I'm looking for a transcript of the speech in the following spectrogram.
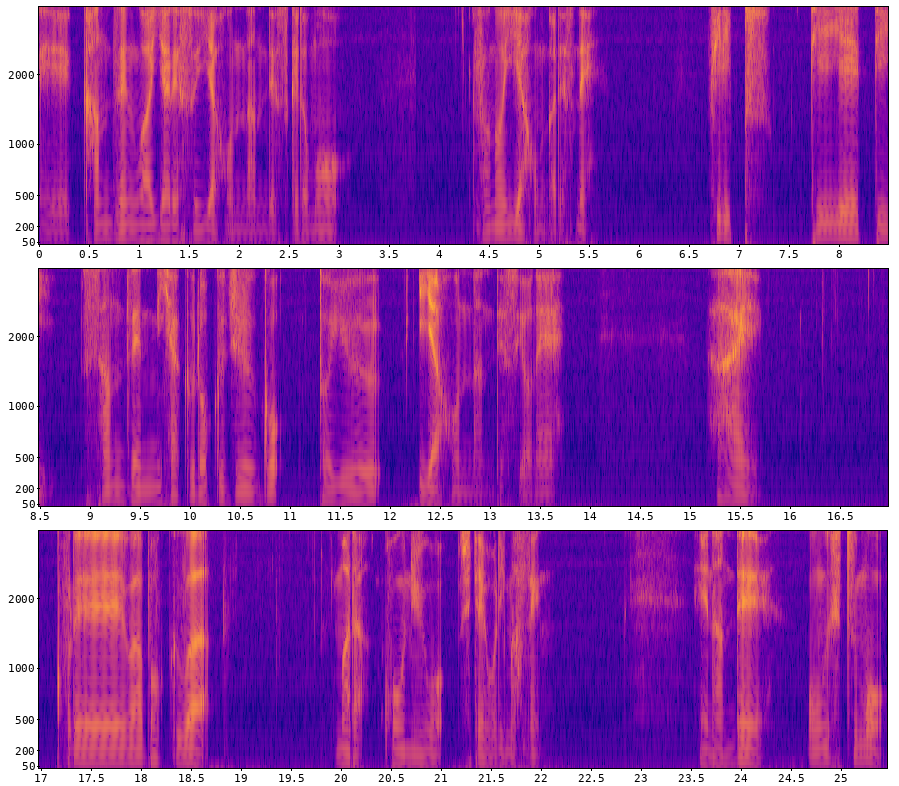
えー完全ワイヤレスイヤホンなんですけども、そのイヤホンがですね、フィリップス TAT3265 というイヤホンなんですよね。はい。これは僕はまだ購入をしておりません。えなんで音質も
